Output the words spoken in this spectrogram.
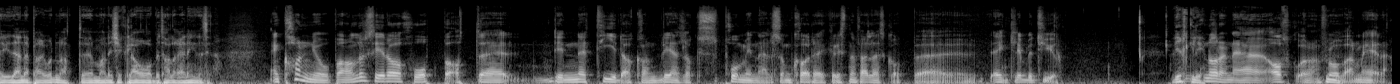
i denne perioden at eh, man ikke klarer å betale regningene sine. En kan jo på andre sida håpe at uh, denne tida kan bli en slags påminnelse om hva det kristne fellesskapet uh, egentlig betyr. Virkelig. Når en er avskåret fra å være med i det.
